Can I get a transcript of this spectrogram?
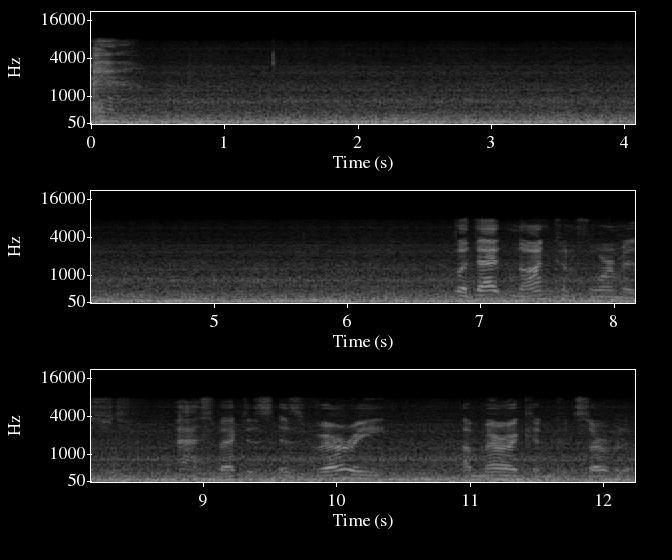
but that nonconformist aspect is, is very American conservative.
